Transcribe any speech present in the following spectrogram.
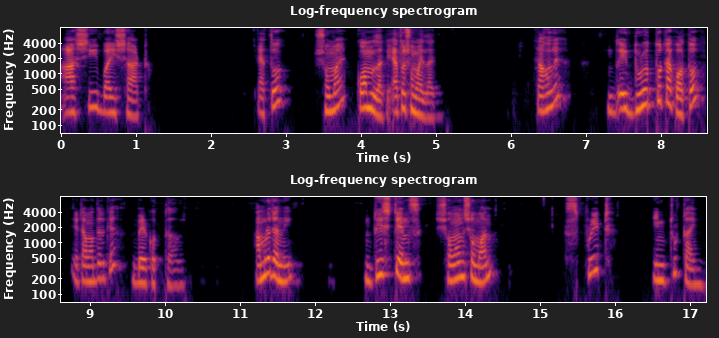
আশি বাই ষাট। এত সময় কম লাগে, এত সময় লাগে। তাহলে এই দূরত্বটা কত, এটা আমাদেরকে বের করতে হবে। আমরা জানি ডিস্টেন্স সমান সমান স্পিড ইন্টু টাইম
